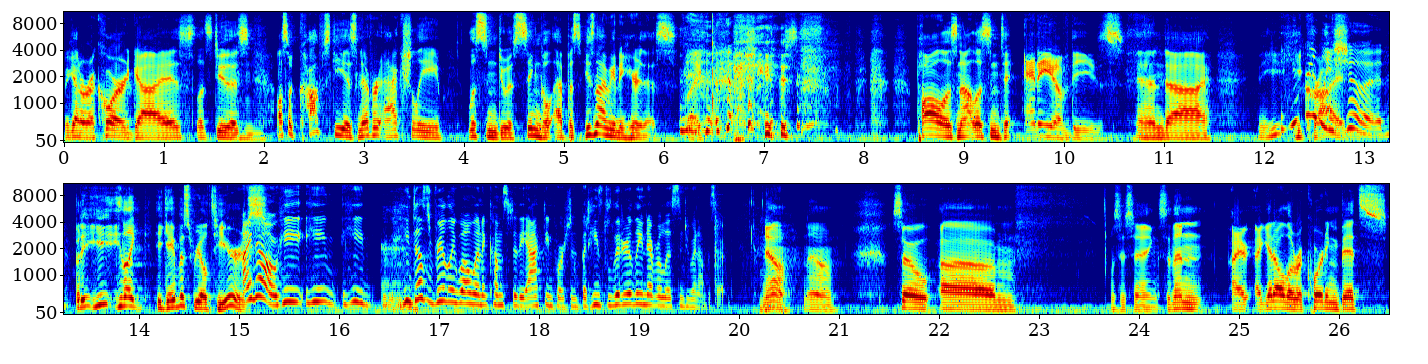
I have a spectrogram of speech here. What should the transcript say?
We gotta record, guys. Let's do this. Also, Kovsky has never actually listened to a single episode. He's not even gonna hear this. Like, he's- Paul has not listened to any of these, and uh, he, he, really cried. should. but he, he like he gave us real tears. I know he he he he does really well when it comes to the acting portions, but he's literally never listened to an episode. No, no. So, um, what was I saying? So then I, I get all the recording bits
